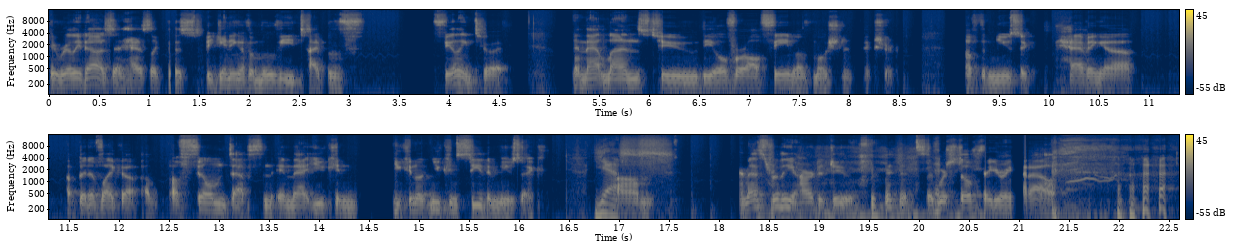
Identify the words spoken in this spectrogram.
it really does. It has like this beginning of a movie type of feeling to it and that lends to the overall theme of motion and picture, of the music having a a bit of like a, a, a film depth in, in that you can you can you can see the music Yes. Um, and that's really hard to do. so we're still figuring that out.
